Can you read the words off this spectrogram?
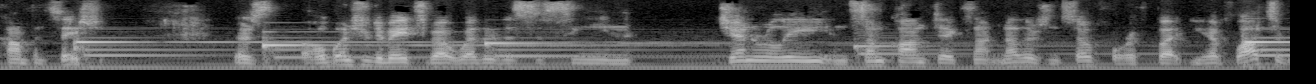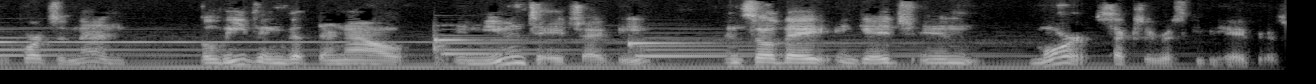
compensation there's a whole bunch of debates about whether this is seen generally in some contexts, not in others, and so forth. But you have lots of reports of men believing that they're now immune to HIV, and so they engage in more sexually risky behaviors.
